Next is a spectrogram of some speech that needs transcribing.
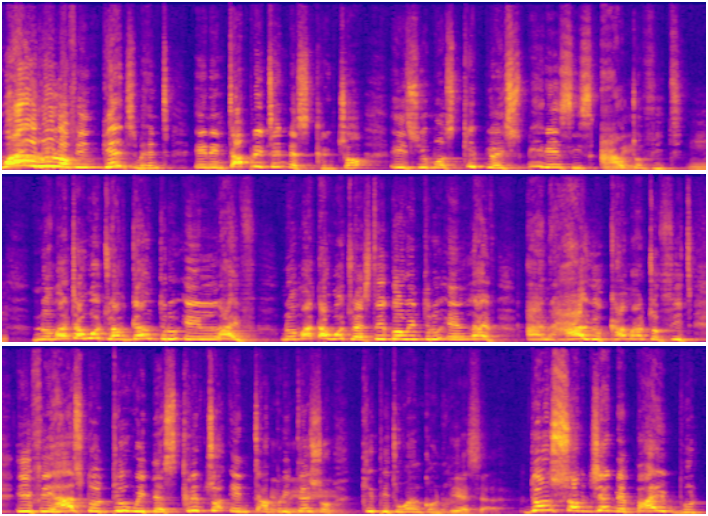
One rule of engagement in interpreting the scripture is you must keep your experiences out of it. No matter what you have gone through in life, no matter what you are still going through in life and how you come out of it, if it has to do with the scripture interpretation, keep it one corner. Yes, sir. Don't subject the Bible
